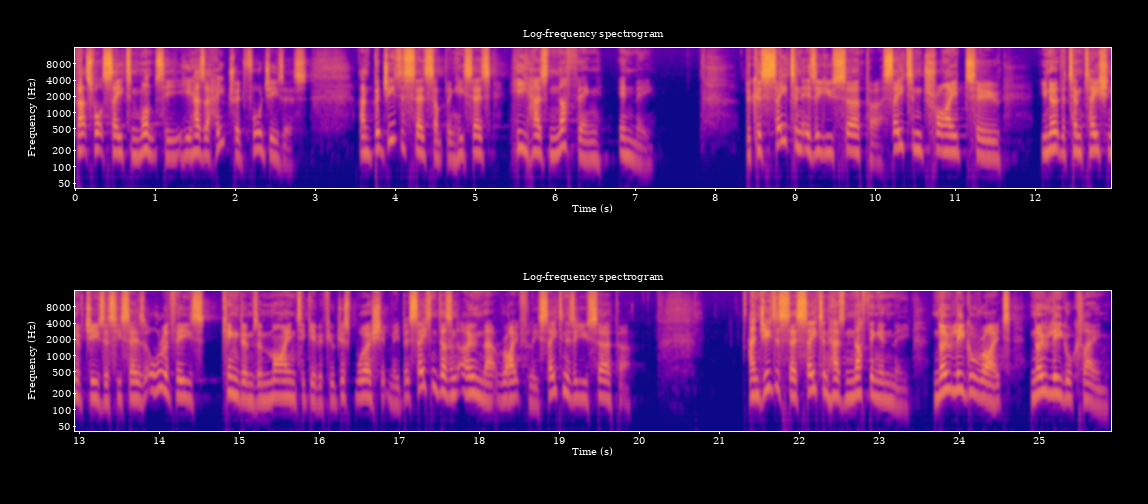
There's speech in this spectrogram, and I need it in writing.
That's what Satan wants. He, he has a hatred for Jesus. And, but Jesus says something. He says, He has nothing in me. Because Satan is a usurper. Satan tried to, you know, the temptation of Jesus, he says, All of these kingdoms are mine to give if you'll just worship me. But Satan doesn't own that rightfully. Satan is a usurper. And Jesus says, Satan has nothing in me, no legal right, no legal claim.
